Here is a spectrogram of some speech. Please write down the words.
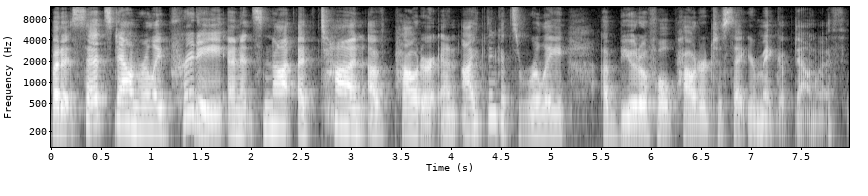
but it sets down really pretty and it's not a ton of powder. And I think it's really a beautiful powder to set your makeup down with.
